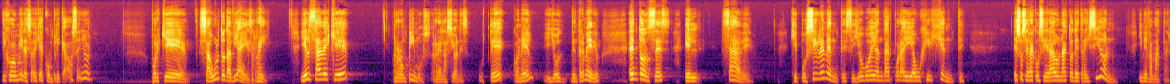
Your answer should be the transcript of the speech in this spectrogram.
dijo, mire, ¿sabe qué es complicado, Señor? Porque Saúl todavía es rey. Y él sabe que rompimos relaciones. Usted con él y yo de entre medio. Entonces, él sabe que posiblemente si yo voy a andar por ahí a ungir gente, eso será considerado un acto de traición y me va a matar.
